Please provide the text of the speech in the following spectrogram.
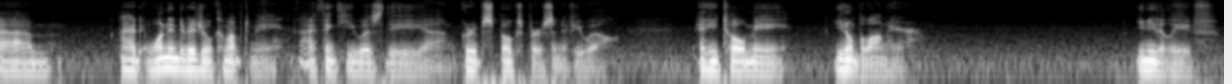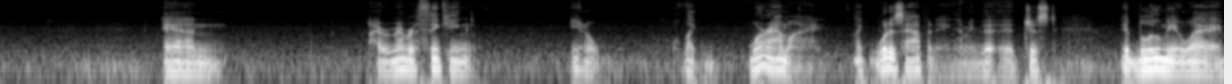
um, I had one individual come up to me. I think he was the uh, group spokesperson, if you will. And he told me, You don't belong here. You need to leave. And I remember thinking, you know, like, where am I? Like, what is happening? I mean, it just, it blew me away.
